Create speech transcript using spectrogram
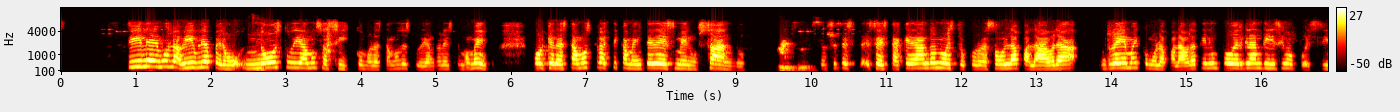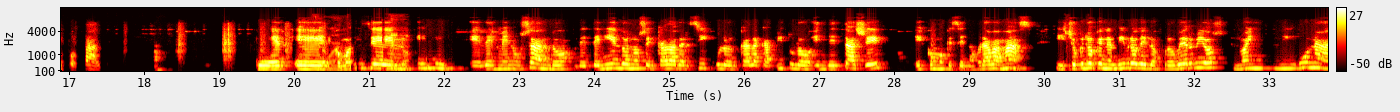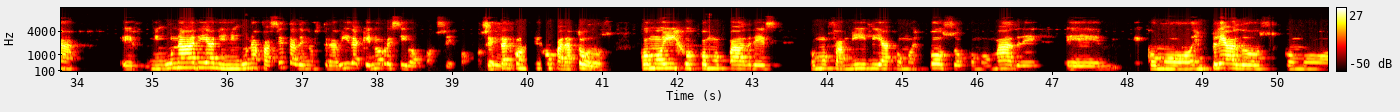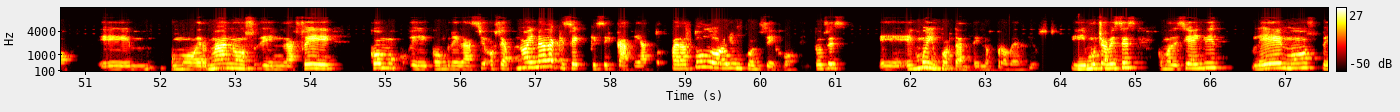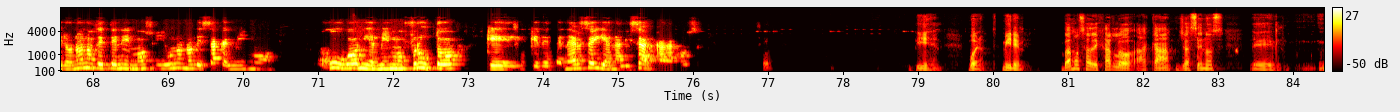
Sí leemos la Biblia, pero no estudiamos así como la estamos estudiando en este momento, porque la estamos prácticamente desmenuzando. Entonces se está quedando en nuestro corazón la palabra rema y como la palabra tiene un poder grandísimo, pues es importante eh, como dice, eh, desmenuzando, deteniéndonos en cada versículo, en cada capítulo en detalle, es como que se nos graba más. Y yo creo que en el libro de los proverbios no hay ninguna, eh, ninguna área ni ninguna faceta de nuestra vida que no reciba un consejo. O sea, está el consejo para todos, como hijos, como padres, como familia, como esposo, como madre, como empleados, como, eh, como hermanos en la fe, como eh, congregación, o sea, no hay nada que se, que se escape, para todo hay un consejo. Entonces, eh, es muy importante los proverbios. Y muchas veces, como decía Ingrid, leemos, pero no nos detenemos y uno no le saca el mismo jugo ni el mismo fruto que, que detenerse y analizar cada Bien. Bueno, miren, vamos a dejarlo acá. Ya se nos, eh,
